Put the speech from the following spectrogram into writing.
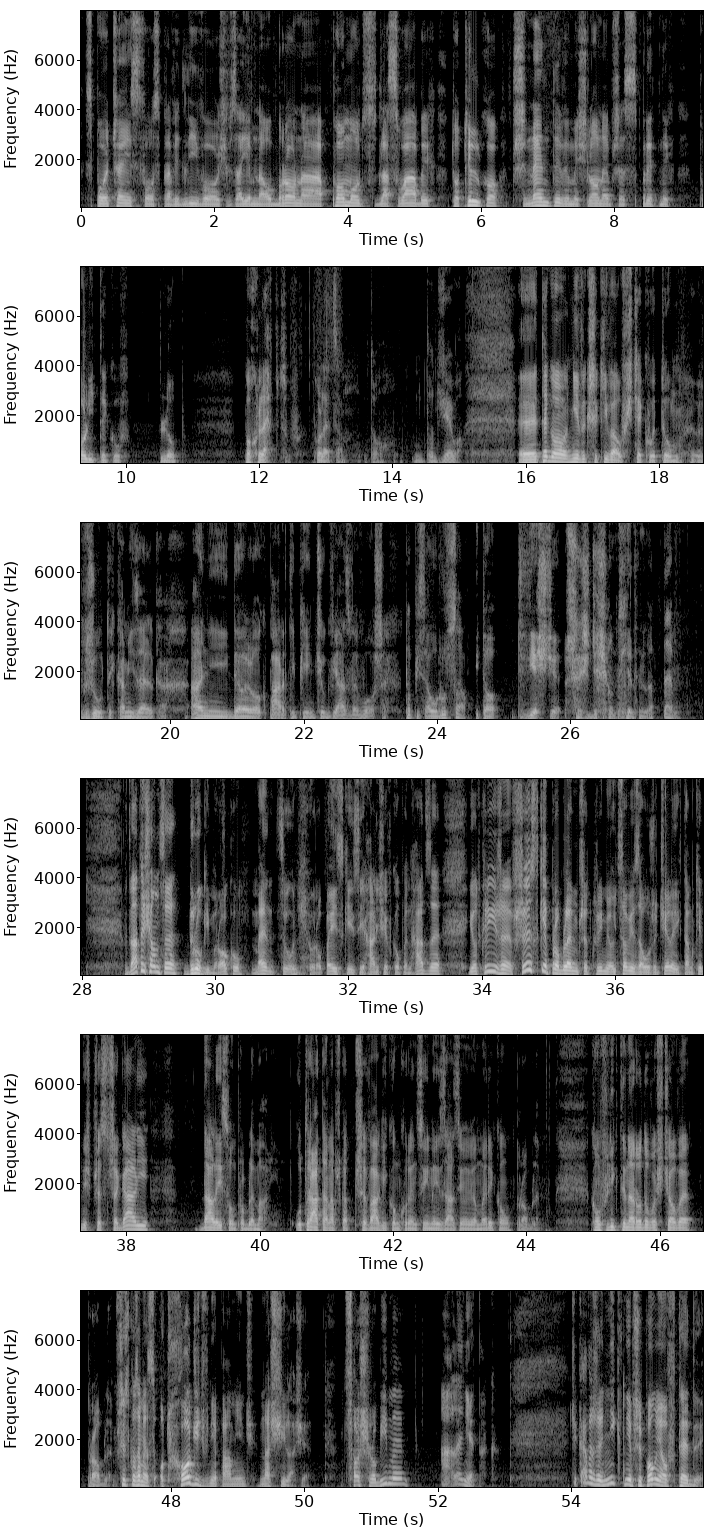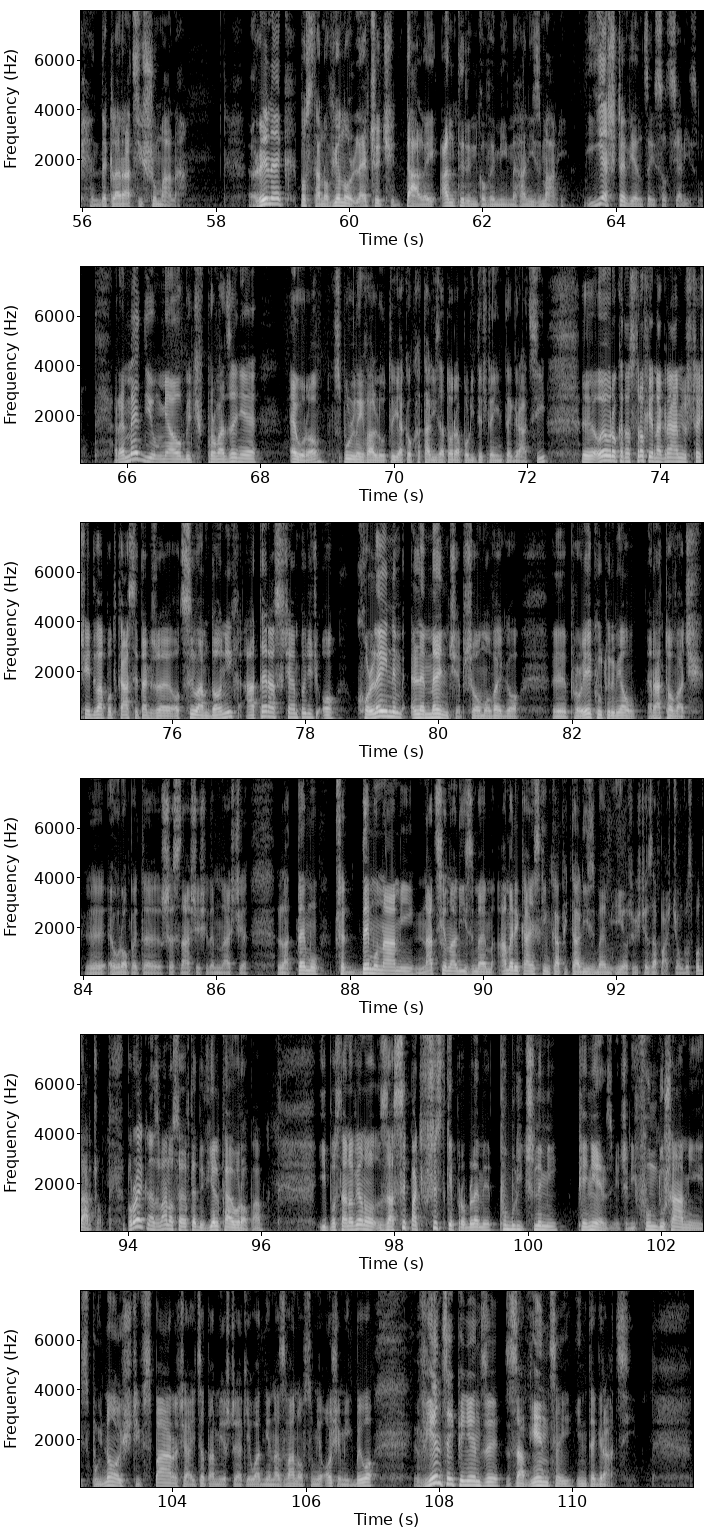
społeczeństwo, sprawiedliwość, wzajemna obrona, pomoc dla słabych, to tylko przynęty wymyślone przez sprytnych polityków lub pochlebców. Polecam to, to dzieło. E, Tego nie wykrzykiwał wściekły tłum w żółtych kamizelkach, ani ideolog partii pięciu gwiazd we Włoszech. To pisał Rousseau i to 261 lat temu. W 2002 roku mędrcy Unii Europejskiej zjechali się w Kopenhadze i odkryli, że wszystkie problemy, przed którymi ojcowie założyciele ich tam kiedyś przestrzegali, dalej są problemami. Utrata na przykład przewagi konkurencyjnej z Azją i Ameryką problem. Konflikty narodowościowe problem. Wszystko zamiast odchodzić w niepamięć, nasila się. Coś robimy, ale nie tak. Ciekawe, że nikt nie przypomniał wtedy deklaracji Schumana. Rynek postanowiono leczyć dalej antyrynkowymi mechanizmami. Jeszcze więcej socjalizmu. Remedium miało być wprowadzenie euro, wspólnej waluty, jako katalizatora politycznej integracji. Y, O eurokatastrofie nagrałem już wcześniej dwa podcasty, także odsyłam do nich, a teraz chciałem powiedzieć o kolejnym elemencie przełomowego projektu, który miał ratować y, Europę te 16-17 lat temu przed demonami, nacjonalizmem, amerykańskim kapitalizmem i oczywiście zapaścią gospodarczą. Projekt nazwano sobie wtedy Wielka Europa i postanowiono zasypać wszystkie problemy publicznymi pieniędzmi, czyli funduszami spójności, wsparcia i co tam jeszcze, jakie ładnie nazwano, w sumie osiem ich było. Więcej pieniędzy za więcej integracji.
